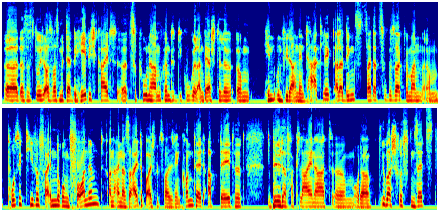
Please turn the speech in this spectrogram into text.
äh, dass es durchaus was mit der Behebigkeit äh, zu tun haben könnte, die Google an der Stelle ähm, hin und wieder an den Tag legt. Allerdings sei dazu gesagt, wenn man ähm, positive Veränderungen vornimmt an einer Seite, beispielsweise den Content updatet, die Bilder verkleinert ähm, oder Überschriften setzt,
